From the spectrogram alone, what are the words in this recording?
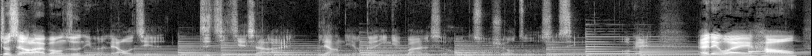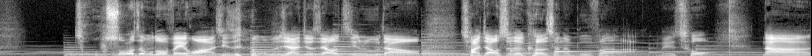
就是要来帮助你们了解。自己接下来两年跟一年半的时候，你所需要做的事情。OK，Anyway，、好，说了这么多废话，其实我们现在就是要进入到传教士的课程的部分了啦。没错，那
